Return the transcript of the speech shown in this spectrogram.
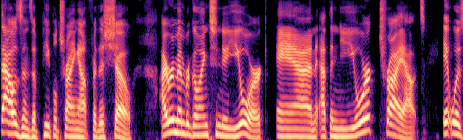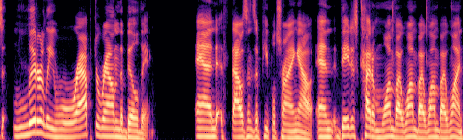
thousands of people trying out for this show. I remember going to New York and at the New York tryouts, it was literally wrapped around the building and thousands of people trying out. And they just cut them one by one by one by one.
